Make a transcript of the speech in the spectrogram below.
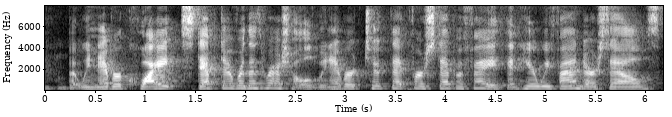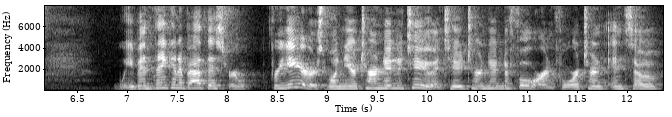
mm-hmm. but we never quite stepped over the threshold. We never took that first step of faith. And here we find ourselves. We've been thinking about this for, for years. One year turned into two, and two turned into four, and four turned. And so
